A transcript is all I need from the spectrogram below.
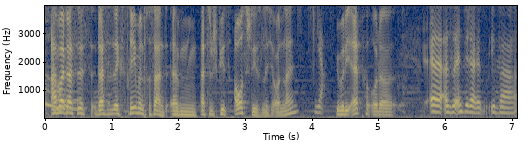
aber das ist, das ist extrem interessant. Ähm, also du spielst ausschließlich online? Ja. Über die App oder Äh, also entweder über,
